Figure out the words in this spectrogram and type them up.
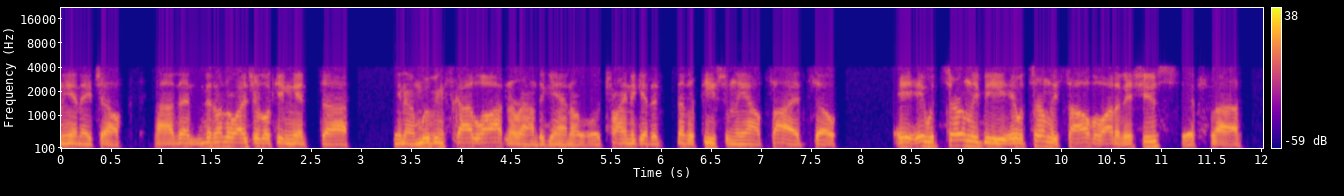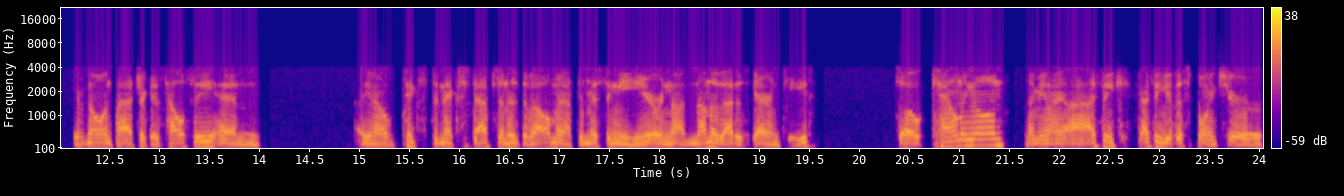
the NHL? Uh, then, then otherwise you're looking at, uh, you know, moving Scott Laughton around again or, or trying to get another piece from the outside. So it, it, would certainly be it would certainly solve a lot of issues if uh, if Nolan Patrick is healthy and you know takes the next steps in his development after missing a year, and not none of that is guaranteed. So counting on, I mean, I, I think I think at this point you're,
